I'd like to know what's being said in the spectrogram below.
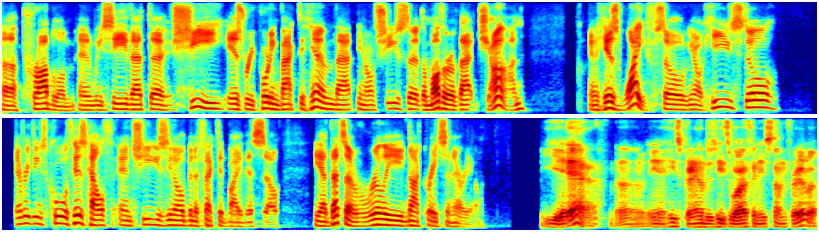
uh, problem. And we see that uh, she is reporting back to him that, you know, she's uh, the mother of that John and his wife. So, you know, he's still, everything's cool with his health and she's, you know, been affected by this. So, yeah, that's a really not great scenario. Yeah. Uh, yeah, he's grounded his wife and his son forever.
